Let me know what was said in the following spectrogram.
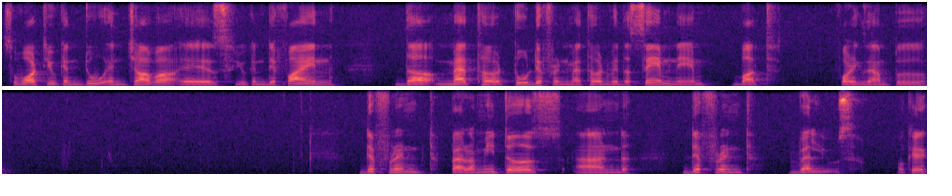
So what you can do in Java is you can define the method two different method with the same name but for example different parameters and different values okay?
